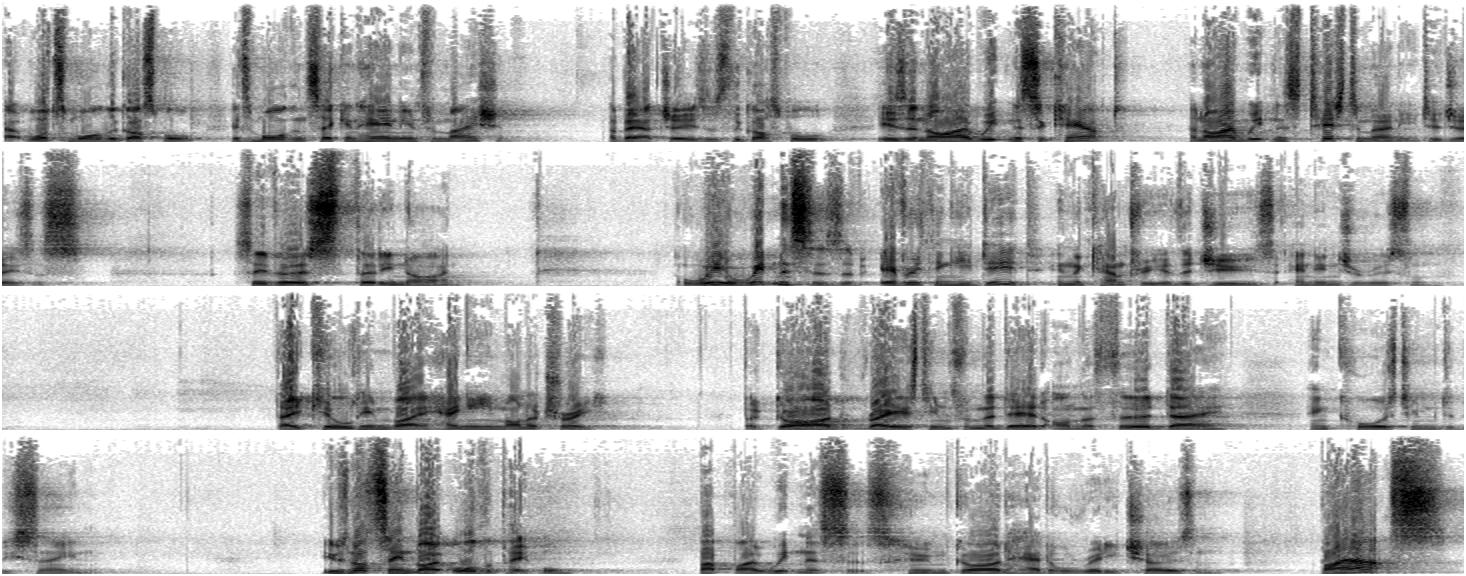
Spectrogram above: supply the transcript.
Uh, what's more, the gospel is more than second-hand information about Jesus. The gospel is an eyewitness account, an eyewitness testimony to Jesus. See verse 39. We are witnesses of everything he did in the country of the Jews and in Jerusalem. They killed him by hanging him on a tree, but God raised him from the dead on the third day and caused him to be seen. He was not seen by all the people, but by witnesses whom God had already chosen, by us,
